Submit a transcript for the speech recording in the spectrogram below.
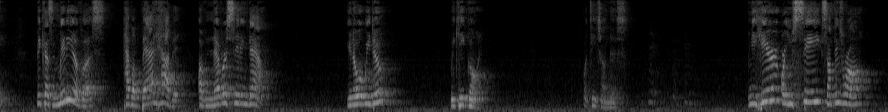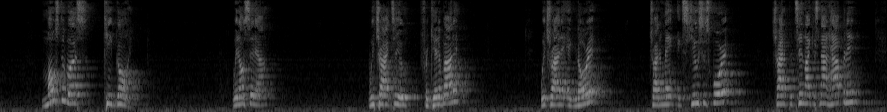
Because many of us have a bad habit of never sitting down. You know what we do? We keep going. I'm going to teach on this. When you hear or you see something's wrong, most of us keep going. We don't sit down. We try to forget about it. We try to ignore it, try to make excuses for it, try to pretend like it's not happening.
